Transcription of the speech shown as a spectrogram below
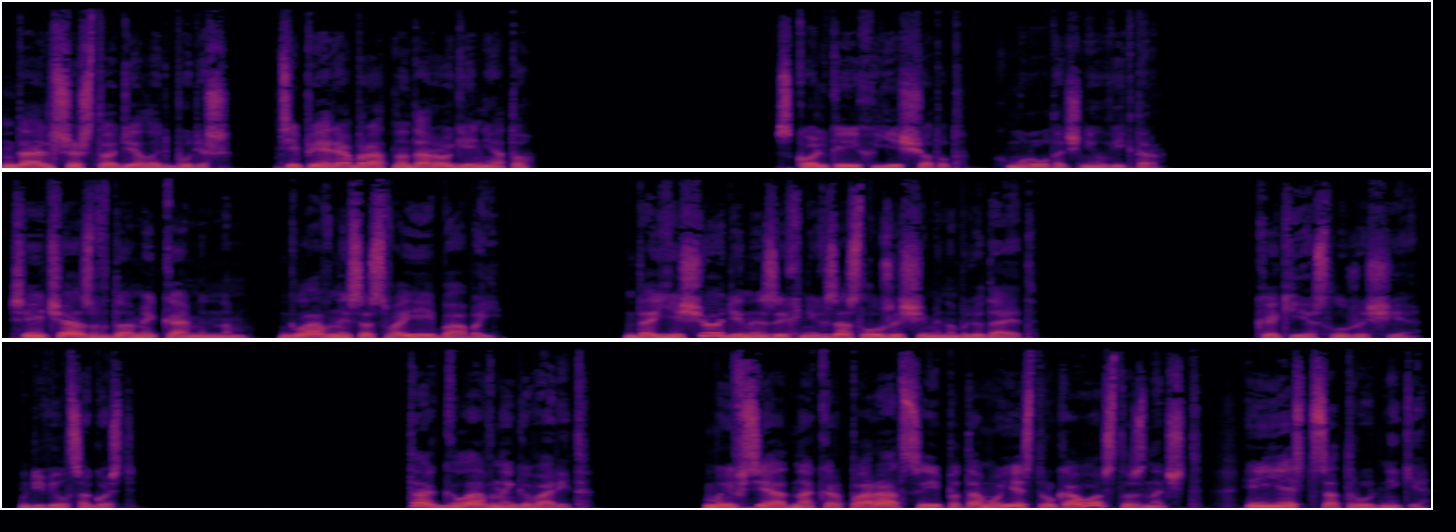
«Дальше что делать будешь? Теперь обратно дороги нету». «Сколько их еще тут?» — хмуро уточнил Виктор. «Сейчас в доме каменном, главный со своей бабой. Да еще один из ихних за служащими наблюдает». «Какие служащие?» — удивился гость. «Так главный говорит. Мы все одна корпорация, и потому есть руководство, значит, и есть сотрудники.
